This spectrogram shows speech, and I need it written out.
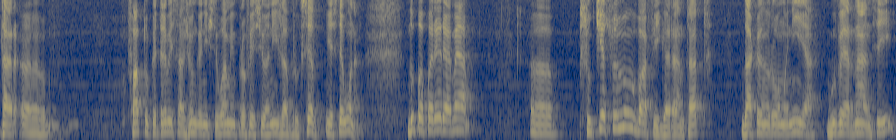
Dar uh, faptul că trebuie să ajungă niște oameni profesioniști la Bruxelles este una. După părerea mea, uh, succesul nu va fi garantat dacă în România guvernanții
